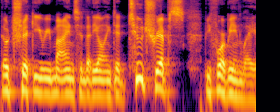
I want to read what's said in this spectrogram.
Though Tricky reminds him that he only did two trips before being laid.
